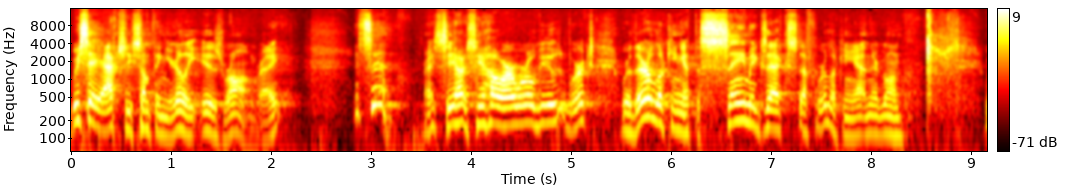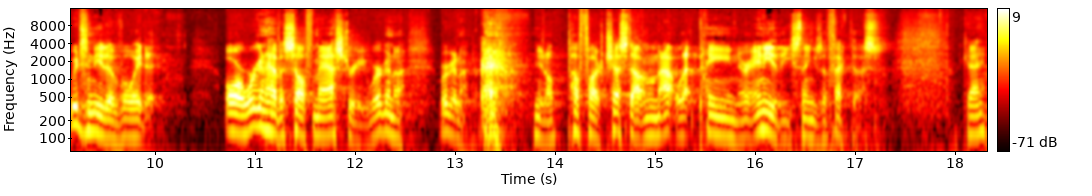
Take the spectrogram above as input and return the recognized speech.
We say actually something really is wrong, right? It's sin, right? See how, see how our worldview works? Where they're looking at the same exact stuff we're looking at, and they're going, we just need to avoid it. Or we're going to have a self mastery. We're going to, we're going to, you know, puff our chest out and not let pain or any of these things affect us. Okay?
